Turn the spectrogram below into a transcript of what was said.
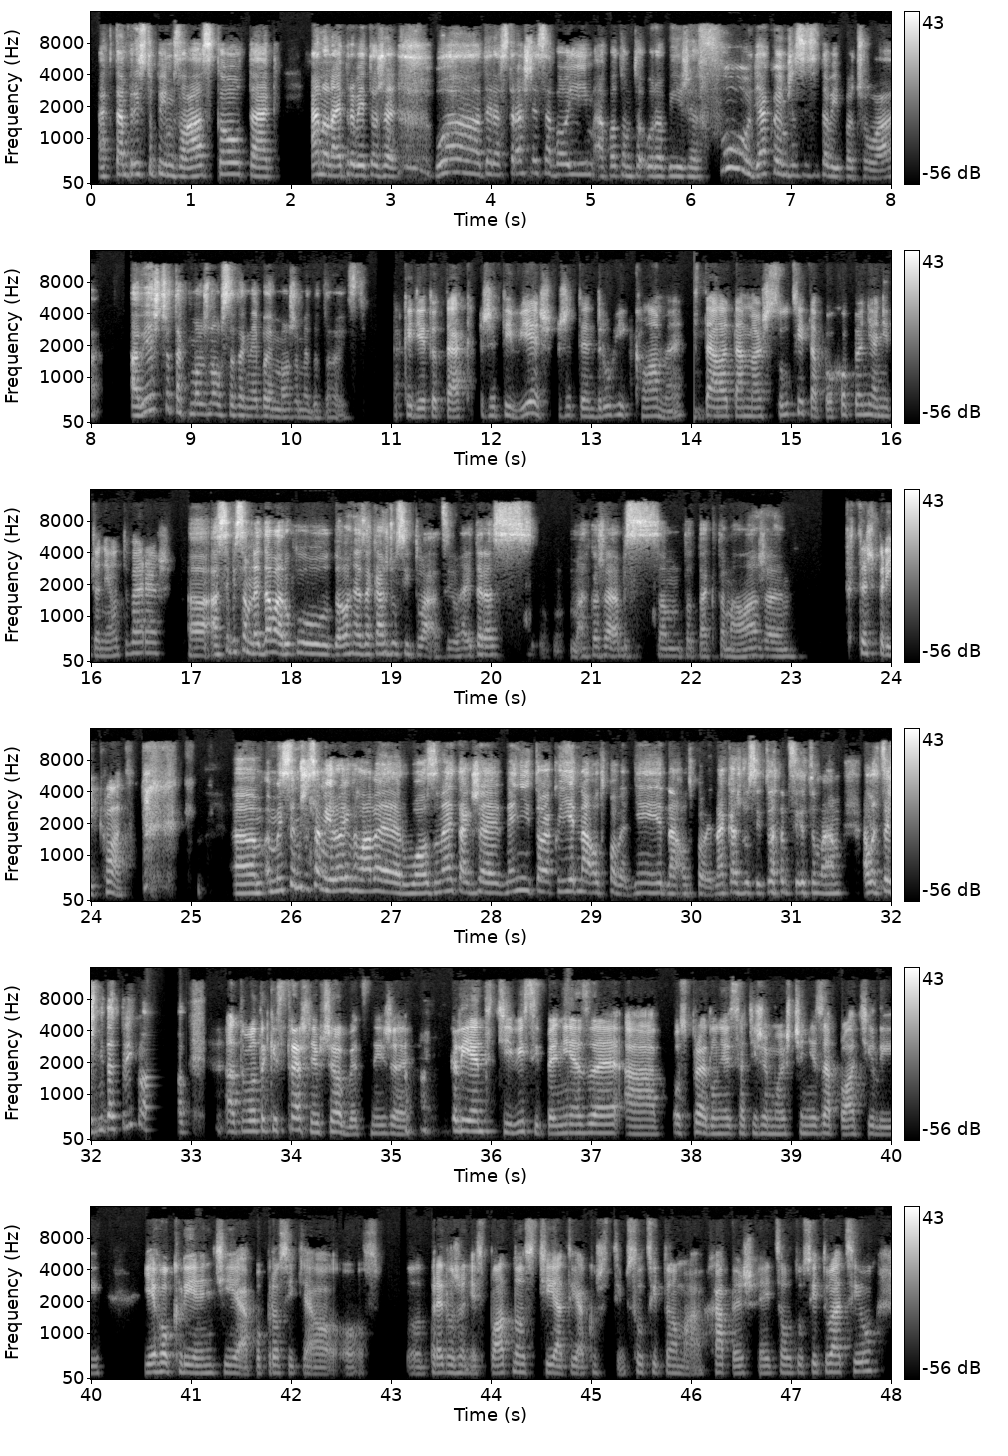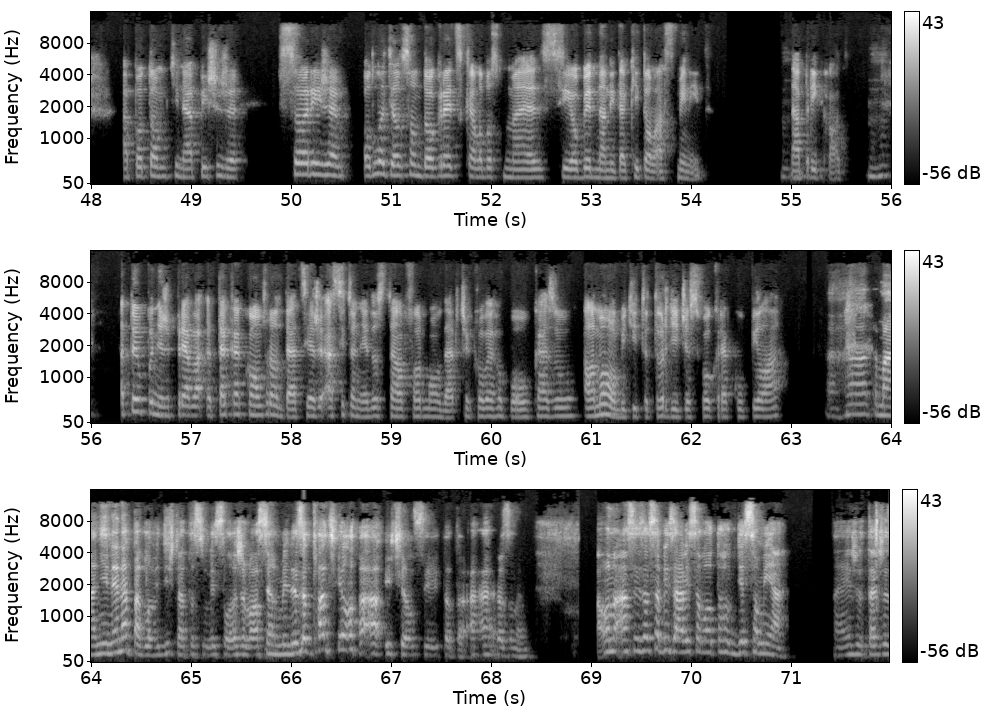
ak tam pristúpim s láskou, tak áno, najprv je to, že wow, teraz strašne sa bojím a potom to urobí, že fú, ďakujem, že si si to vypočula. A vieš čo, tak možno už sa tak nebojím, môžeme do toho ísť. A keď je to tak, že ty vieš, že ten druhý klame, stále tam máš súcit a pochopenie, ani to neotváraš? Asi by som nedala ruku do ohňa za každú situáciu. Hej, teraz, akože, aby som to takto mala, že... Chceš príklad? Um, myslím, že sa mi rojí v hlave rôzne, takže není to ako jedna odpoveď, nie je jedna odpoveď. Na každú situáciu to mám, ale chceš mi dať príklad? A to bol taký strašne všeobecný, že klient ti vysí peniaze a ospravedlňuje sa ti, že mu ešte nezaplatili jeho klienti a poprosí ťa o, o predlženie splatnosti a ty akože s tým súcitom a chápeš hej, celú tú situáciu a potom ti napíše, že sorry, že odletel som do Grécka, lebo sme si objednali takýto last minute. Mm-hmm. Napríklad. Mm-hmm. A to je úplne že práva, taká konfrontácia, že asi to nedostal formou darčekového poukazu, ale mohol by ti to tvrdiť, že svokra kúpila Aha, to ma ani nenapadlo, vidíš, táto súvislo, že vlastne on mi nezaplatil a išiel si toto. Aha, rozumiem. A ono asi zase by záviselo od toho, kde som ja. Hej, že, takže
